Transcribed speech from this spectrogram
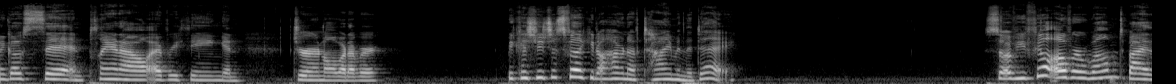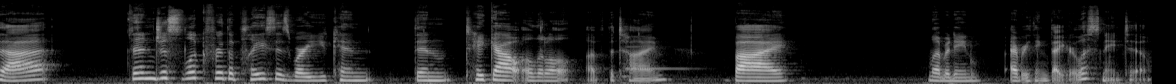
to go sit and plan out everything and journal whatever. Because you just feel like you don't have enough time in the day. So if you feel overwhelmed by that, then just look for the places where you can then take out a little of the time by limiting everything that you're listening to.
